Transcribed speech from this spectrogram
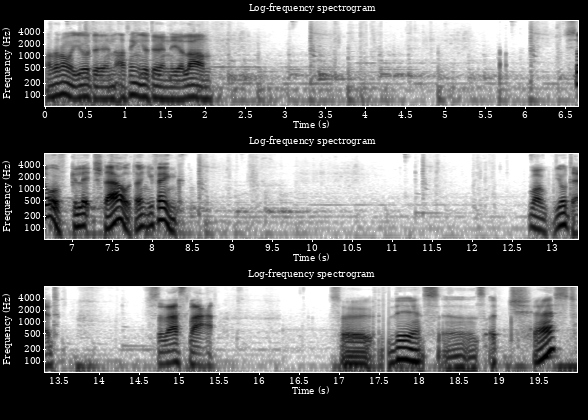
I don't know what you're doing. I think you're doing the alarm. Sort of glitched out, don't you think? Well, you're dead. So that's that. So this is a chest.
